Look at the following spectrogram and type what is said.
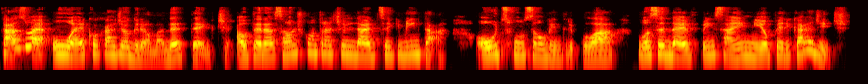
Caso é, o ecocardiograma detecte alteração de contratilidade segmentar ou disfunção ventricular, você deve pensar em miopericardite,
